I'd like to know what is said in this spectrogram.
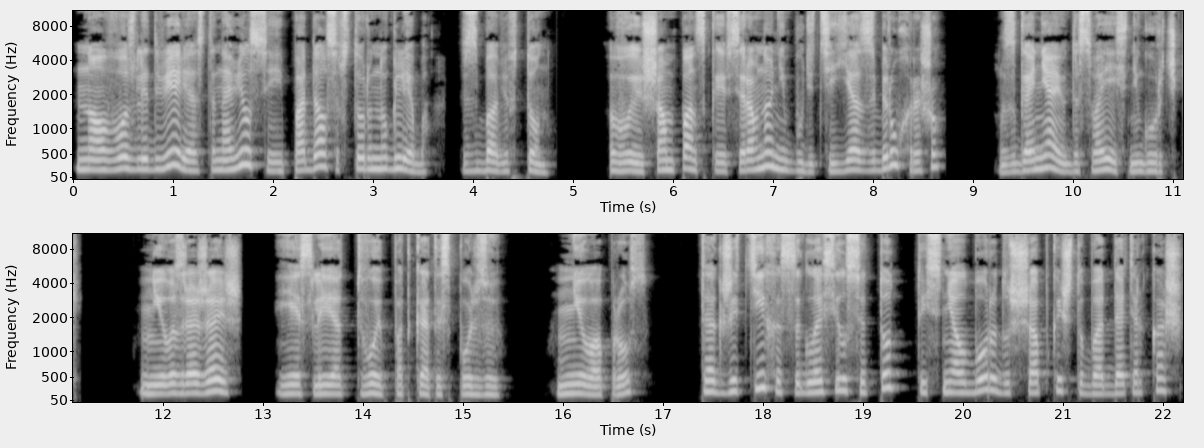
но возле двери остановился и подался в сторону Глеба, сбавив тон. «Вы шампанское все равно не будете, я заберу, хорошо?» Сгоняю до своей Снегурочки. Не возражаешь, если я твой подкат использую? Не вопрос. Так же тихо согласился тот, ты снял бороду с шапкой, чтобы отдать Аркаш,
